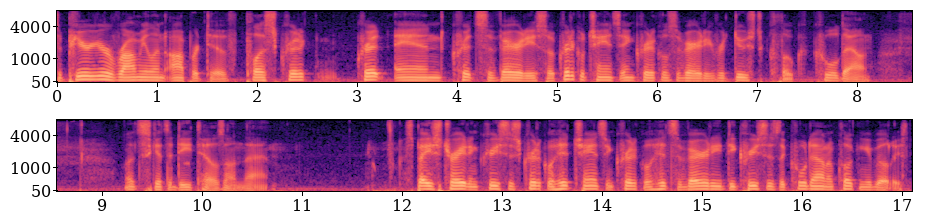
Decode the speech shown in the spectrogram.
superior Romulan operative plus critic crit and crit severity. So critical chance and critical severity, reduced cloak cooldown. Let's get the details on that. Space trait increases critical hit chance and critical hit severity, decreases the cooldown of cloaking abilities.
